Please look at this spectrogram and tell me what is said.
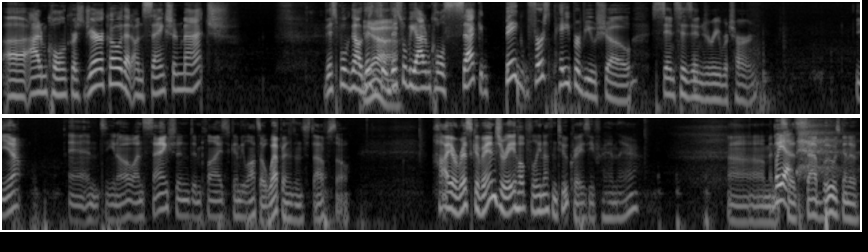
uh Adam Cole and Chris Jericho, that unsanctioned match? This will now this so this will be Adam Cole's second big first pay-per-view show since his injury return. Yeah. and you know, unsanctioned implies there's gonna be lots of weapons and stuff. So higher risk of injury. Hopefully, nothing too crazy for him there. Um, and But it yeah. says Sabu is gonna.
